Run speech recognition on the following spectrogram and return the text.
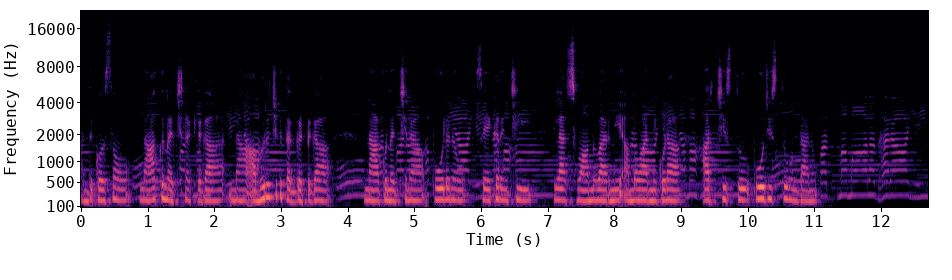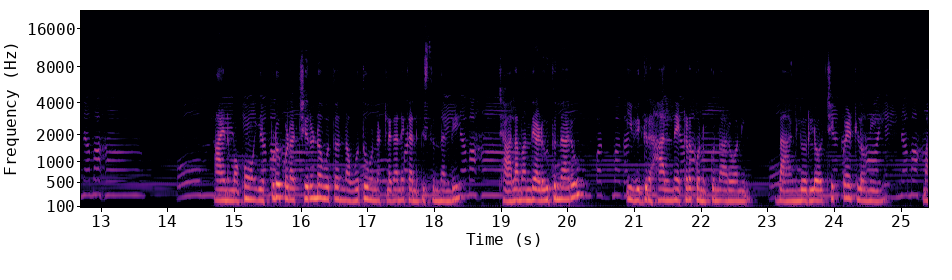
అందుకోసం నాకు నచ్చినట్లుగా నా అభిరుచికి తగ్గట్టుగా నాకు నచ్చిన పూలను సేకరించి ఇలా స్వామివారిని అమ్మవారిని కూడా అర్చిస్తూ పూజిస్తూ ఉంటాను. ఆయన ముఖం ఎప్పుడూ కూడా చిరునవ్వుతో నవ్వుతూ ఉన్నట్లుగానే కనిపిస్తుందండి. చాలామంది అడుగుతున్నారు ఈ విగ్రహాలని ఎక్కడ కొనుక్కున్నారు అని. బెంగళూరులో చిక్పేటలోని మా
